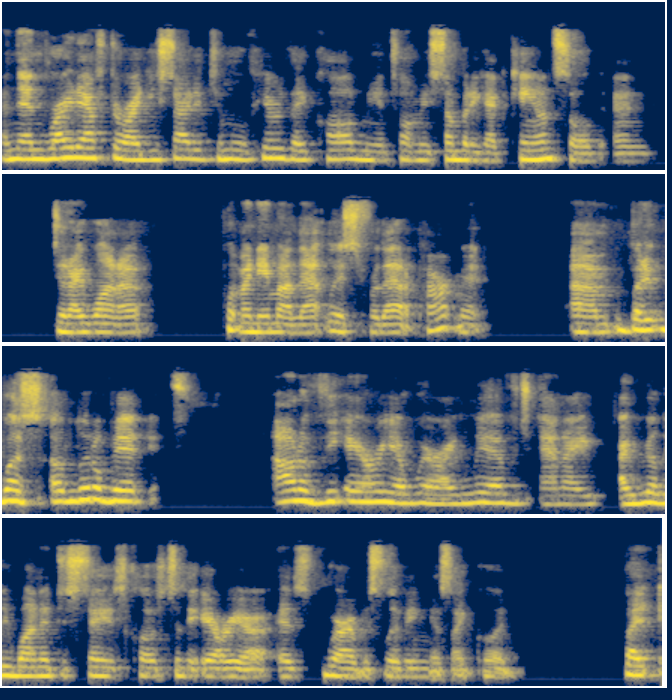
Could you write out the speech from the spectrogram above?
And then right after I decided to move here, they called me and told me somebody had canceled, and did I want to put my name on that list for that apartment? Um, but it was a little bit out of the area where I lived, and I, I really wanted to stay as close to the area as where I was living as I could. But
